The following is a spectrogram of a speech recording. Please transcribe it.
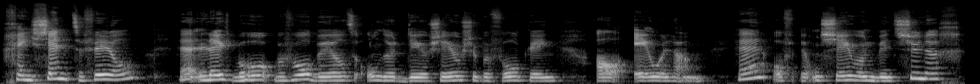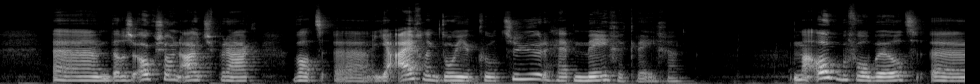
geen cent te veel. Leeft bijvoorbeeld onder de Zeeuwse bevolking al eeuwenlang. Hè? Of ons Zeeuwen windzinnig. Um, dat is ook zo'n uitspraak wat uh, je eigenlijk door je cultuur hebt meegekregen. Maar ook bijvoorbeeld uh,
